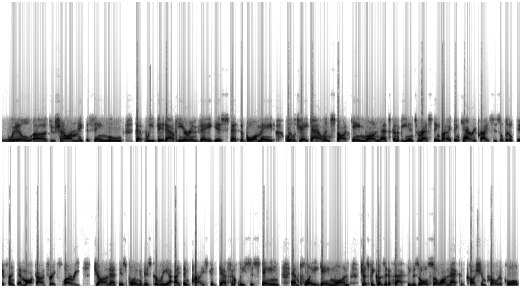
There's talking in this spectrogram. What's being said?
Will uh, Ducharme make the same move that we did out here in Vegas that DeBoer made? Will Jake Allen start game one? That's going to be interesting. But I think Carey Price is a little different than Marc Andre Fleury, John, at this point of his career. I think Price could definitely sustain and play game one just because of the fact he was also on that concussion protocol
